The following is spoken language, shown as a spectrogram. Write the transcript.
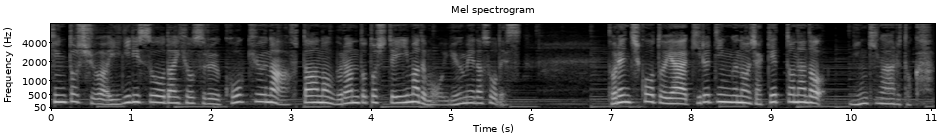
キントッシュはイギリスを代表する高級なアフターのブランドとして今でも有名だそうです。トレンチコートやキルティングのジャケットなど人気があるとか。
